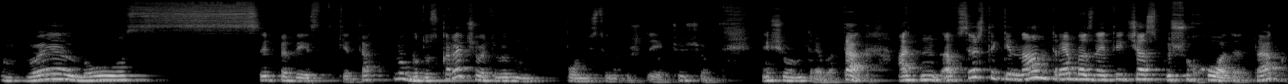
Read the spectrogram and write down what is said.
велосипедистки. Так, ну, буду скорачувати, ви повністю напишете, якщо що, якщо вам треба. Так, а, а все ж таки нам треба знайти час пішохода, так?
